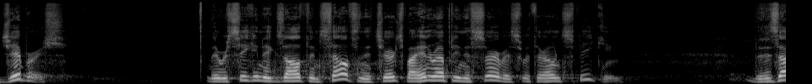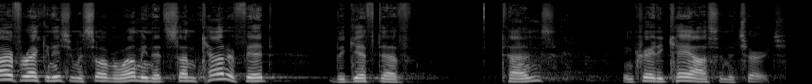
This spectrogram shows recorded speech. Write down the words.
gibberish. They were seeking to exalt themselves in the church by interrupting the service with their own speaking. The desire for recognition was so overwhelming that some counterfeit the gift of tongues and created chaos in the church.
